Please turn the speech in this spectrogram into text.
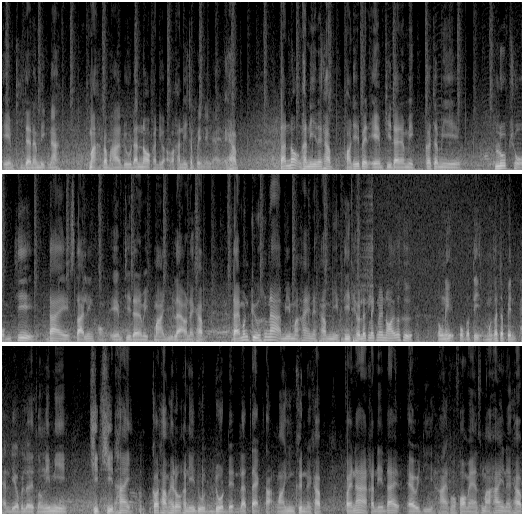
AMG Dynamic นะ มาเรามาดูด้านนอกกันดีกว่าว่าคันนี้จะเป็นยังไงนะครับ ด้านนอกคันนี้นะครับตอนที่เป็น AMG Dynamic ก็จะมีรูปโฉมที่ได้สไตลิ่งของ AMG Dynamic มาอยู่แล้วนะครับ Diamond Grille ข้างหน้ามีมาให้นะครับ มีดีเทลเล็ก ๆ น้อยๆ ก็คือ ตรงนี้ปกติมันก็จะเป็นแผ่นเดียวไปเลย ตรงนี้มีขีดขีดๆให้ ก็ทำให้รถคันนี้ดูโดดเด่นและแตกต่างมากยิ่งขึ้นนะครับ ไฟหน้าคันนี้ได้ LED High Performance มาให้นะครับ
